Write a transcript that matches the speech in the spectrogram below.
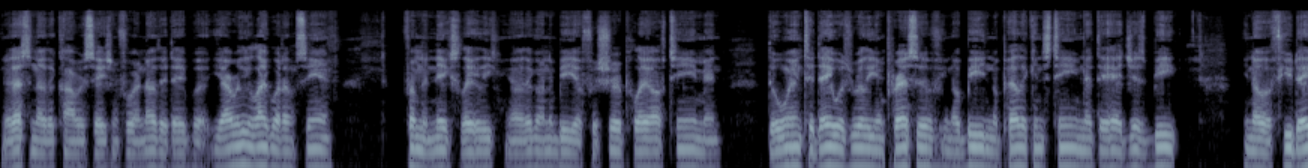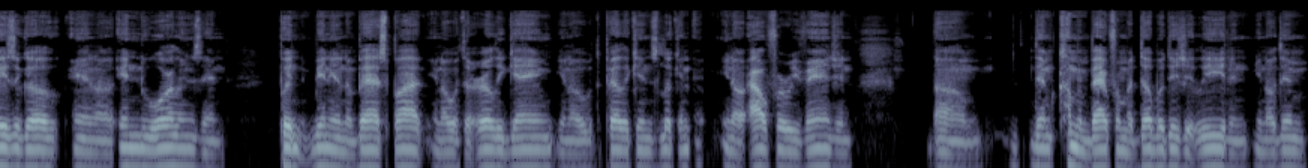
you know that's another conversation for another day. But yeah, I really like what I'm seeing from the Knicks lately. You know, they're going to be a for sure playoff team, and the win today was really impressive. You know, beating the Pelicans team that they had just beat, you know, a few days ago in uh, in New Orleans, and putting being in a bad spot. You know, with the early game, you know, with the Pelicans looking, you know, out for revenge, and um, them coming back from a double digit lead, and you know them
